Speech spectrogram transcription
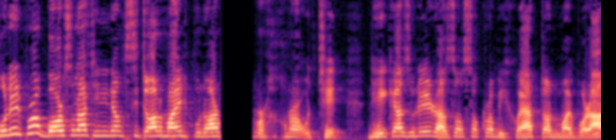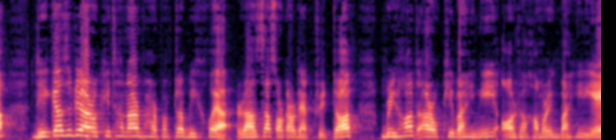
শোণিতপুৰৰ বৰচলা তিনি নং চিতলমাৰীত পুনৰ প্ৰশাসনৰ উচ্ছেদ ঢেকিয়াজুলিৰ ৰাজহ চক্ৰ বিষয়া তন্ময় বৰা ঢেকিয়াজুলি আৰক্ষী থানাৰ ভাৰপ্ৰাপ্ত বিষয়া ৰাজা চৰকাৰৰ নেতৃত্বত বৃহৎ আৰক্ষী বাহিনী অৰ্ধসামৰিক বাহিনীয়ে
